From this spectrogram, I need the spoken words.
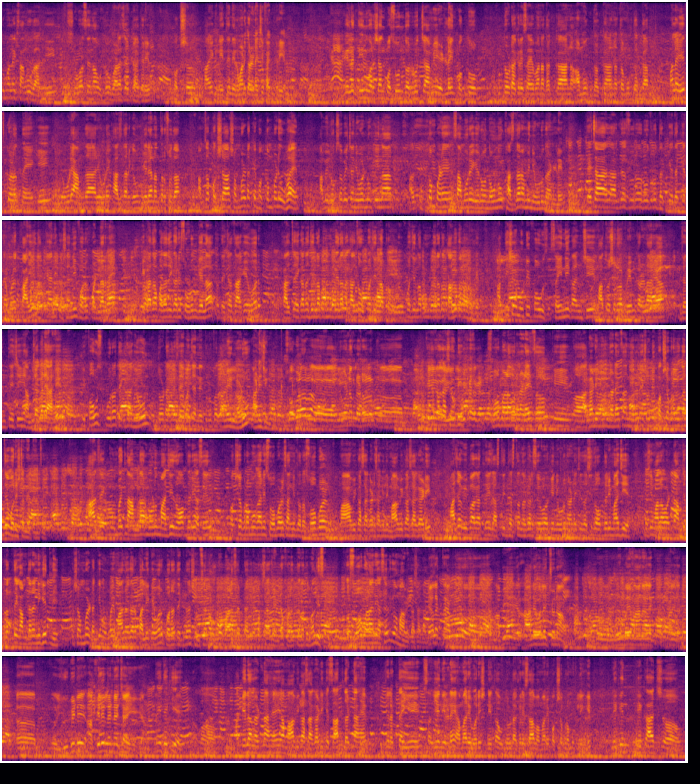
तुम्हाला एक सांगू का की शिवसेना उद्धव बाळासाहेब ठाकरे पक्ष हा एक नेते निर्माण करण्याची फॅक्टरी आहे. गेल्या तीन वर्षांपासून दररोजच्या आम्ही हेडलाईन बघतो. उद्धव ठाकरे साहेबांना धक्का न अमुक धक्का न तमुक धक्का मला हेच कळत नाही की एवढे आमदार एवढे खासदार घेऊन गेल्यानंतर सुद्धा आमचा पक्ष हा शंभर टक्के भक्कमपणे उभा आहे. आम्ही लोकसभेच्या निवडणुकींना उत्तमपणे सामोरे गेलो नऊ नऊ खासदार आम्ही निवडून आणले. त्याच्या सुद्धा रोज रोज धक्के धक्के. त्यामुळे काही धक्के आणि कशानेही फरक पडणार नाही. एखादा पदाधिकारी सोडून गेला तर त्याच्या जागेवर खालचा एखादा जिल्हा प्रमुख गेला तर खालचा उपजिल्हा प्रमुख उपजिल्हा प्रमुख गेला तर तालुका प्रमुख आहे अतिशय मोठी फौज सैनिकांची मातोश्रीवर प्रेम करणाऱ्या जनतेची आमच्याकडे आहे. ती फौज पुरत एकदा घेऊन उद्धव ठाकरे साहेबांच्या नेतृत्वात आम्ही लढू आणि जिंकू. सोबळावर अ, निवडणूक लढवणार बघा शेवटी की- स्वबळावर लढायचं की आघाडी म्हणून लढायचा निर्णय शेवटी पक्षप्रमुखांचे वरिष्ठ नेत्यांचे. आज एक मुंबईतला आमदार म्हणून माझी जबाबदारी असेल पक्षप्रमुख आणि स्वबळ सांगितलं होतं. स्वबळ महाविकास आघाडी सांगितली. महाविकास आघाडी माझ्या विभागातले जास्तीत जास्त नगरसेवक हे निवडून आणण्याची जशी जबाबदारी माझी आहे तशी मला वाटतं आमच्या प्रत्येक आमदारांनी घेतली. तर शंभर टक्के मुंबई महानगरपालिकेवर परत एकदा शिवसेना उद्धव बाळासाहेब ठाकरे पक्षाचा झेंडा फडकताना तुम्हाला दिसेल. तो स्वबळाने असेल किंवा महाविकास आघाडी? क्या लगता है आपको अ, अभी आने वाले चुनाव मुंबई महानगर यूबीडी अकेले लड़ना चाहेगी क्या नहीं देखिए अ, अकेला लड़ना है या महाविकास आघाड़ी के साथ लड़ना है, मुझे लगता है ये ये निर्णय हमारे वरिष्ठ नेता उद्धव ठाकरे साहब, हमारे पक्ष प्रमुख लेंगे। लेकिन एक आज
